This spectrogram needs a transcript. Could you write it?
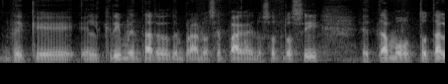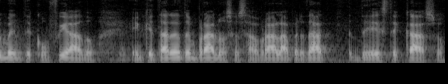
de que el crimen tarde o temprano se paga y nosotros sí estamos totalmente confiados en que tarde o temprano se sabrá la verdad de este caso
